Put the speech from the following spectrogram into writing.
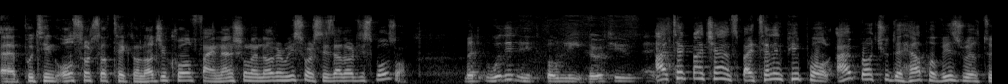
uh, putting all sorts of technological, financial, and other resources at our disposal. But wouldn't it only hurt you? I'll take my chance by telling people I brought you the help of Israel to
